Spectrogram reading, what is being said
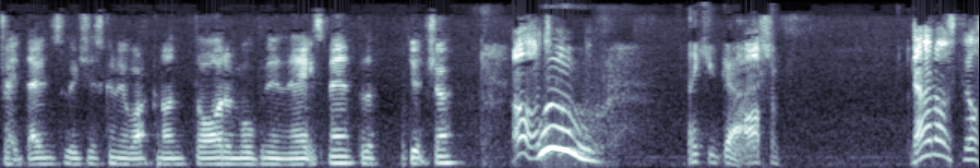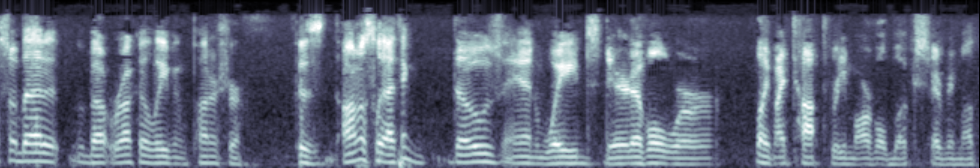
straight down, so he's just going to be working on Thor and Wolverine and the X Men for the future. Oh, that's Woo! Thank you, God. awesome. Now I don't feel so bad about Rucka leaving Punisher because honestly, I think those and Waid's Daredevil were like my top three Marvel books every month.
